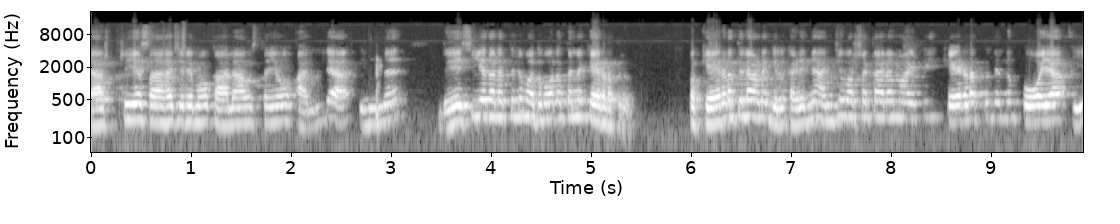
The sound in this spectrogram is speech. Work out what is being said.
രാഷ്ട്രീയ സാഹചര്യമോ കാലാവസ്ഥയോ അല്ല. ഇന്ന് ദേശീയ തലത്തിലും അതുപോലെ തന്നെ കേരളത്തിലും. ഇപ്പൊ കേരളത്തിലാണെങ്കിൽ കഴിഞ്ഞ അഞ്ചു വർഷക്കാലമായിട്ട് കേരളത്തിൽ നിന്നും പോയ ഈ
